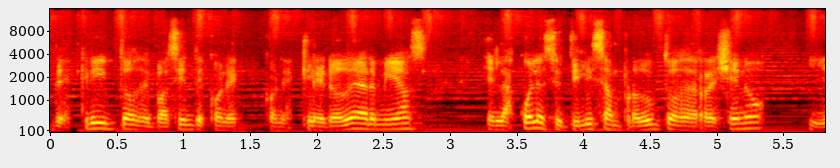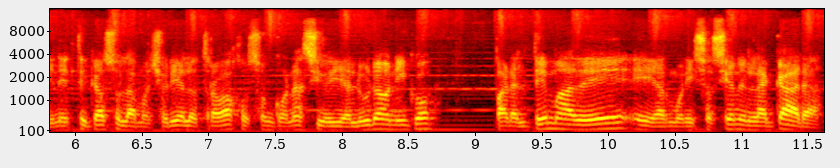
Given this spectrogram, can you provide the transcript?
descritos de pacientes con, con esclerodermias en las cuales se utilizan productos de relleno, y en este caso la mayoría de los trabajos son con ácido hialurónico, para el tema de eh, armonización en la cara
